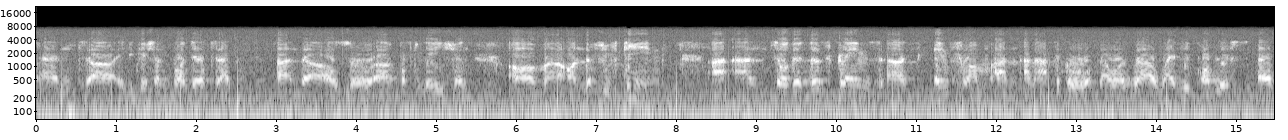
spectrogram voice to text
and uh, education budget and, and uh, also uh, population of uh, under 15. Uh, and so th- this claims uh, came from an, an article that was uh, widely published in,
